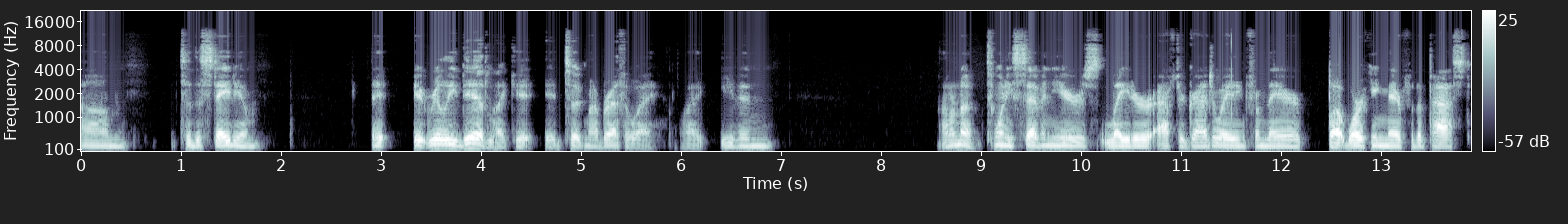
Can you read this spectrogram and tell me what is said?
um, to the stadium, it really did like it it took my breath away. Like even I don't know, 27 years later after graduating from there, but working there for the past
